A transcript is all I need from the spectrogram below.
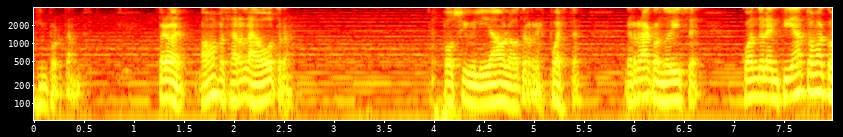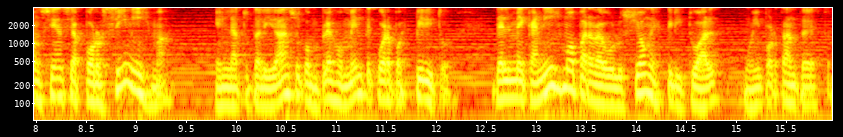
es importante. Pero bueno, vamos a pasar a la otra posibilidad o la otra respuesta de Ra cuando dice, cuando la entidad toma conciencia por sí misma, en la totalidad de su complejo mente, cuerpo, espíritu, del mecanismo para la evolución espiritual, muy importante esto,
